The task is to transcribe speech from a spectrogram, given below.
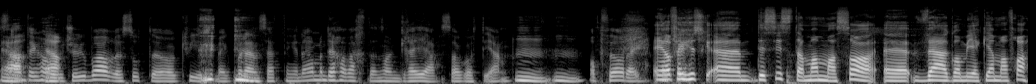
Ja. Jeg har jo ikke bare sittet og hvilt meg på den setningen der, men det har vært en sånn greie som har gått igjen. Oppfør deg. Okay. Ja, for jeg husker eh, det siste mamma sa eh, hver gang vi gikk hjemmefra.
